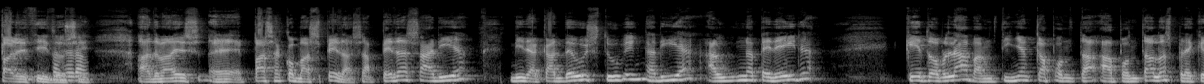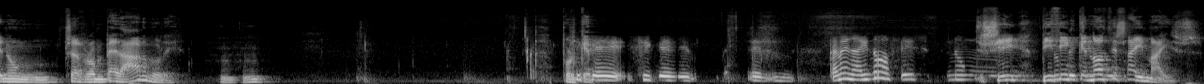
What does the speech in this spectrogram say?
parecido, sí. Ademais, eh, pasa como as pedas. A pedas había, mira, cando eu estuve había algunha pereira que doblaban tiñan que aponta, apuntalas para que non se rompera a árbore. Uh -huh. Porque... Sí que, sí que eh, tamén hai noces non Si, sí, dicen non que noces hai máis.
